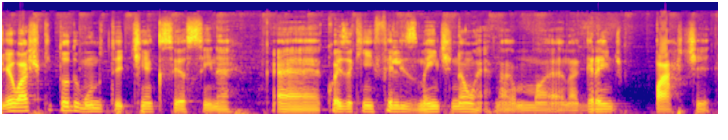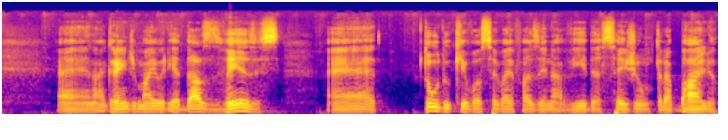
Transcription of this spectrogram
eu acho que todo mundo te, tinha que ser assim, né? É, coisa que infelizmente não é. Na, na grande parte é, na grande maioria das vezes, é, tudo que você vai fazer na vida, seja um trabalho,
